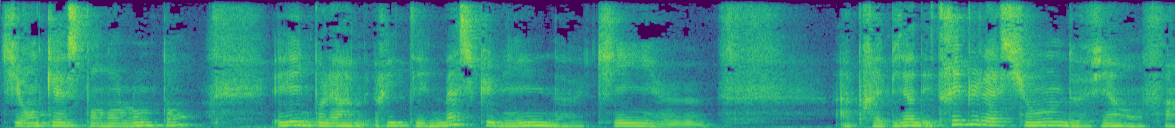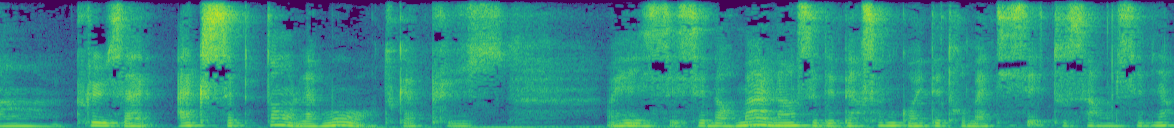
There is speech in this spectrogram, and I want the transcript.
qui encaisse pendant longtemps et une polarité masculine qui, euh, après bien des tribulations, devient enfin plus acceptant l'amour, en tout cas plus oui, c'est normal, hein, c'est des personnes qui ont été traumatisées, tout ça, on le sait bien.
